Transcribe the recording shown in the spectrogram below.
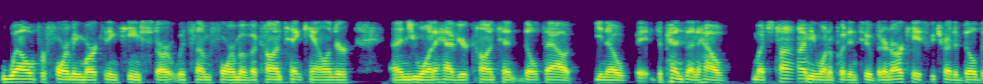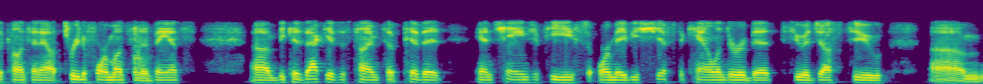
well performing marketing teams start with some form of a content calendar and you want to have your content built out you know it depends on how much time you want to put into it. But in our case, we try to build the content out three to four months in advance um, because that gives us time to pivot and change a piece or maybe shift the calendar a bit to adjust to um,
